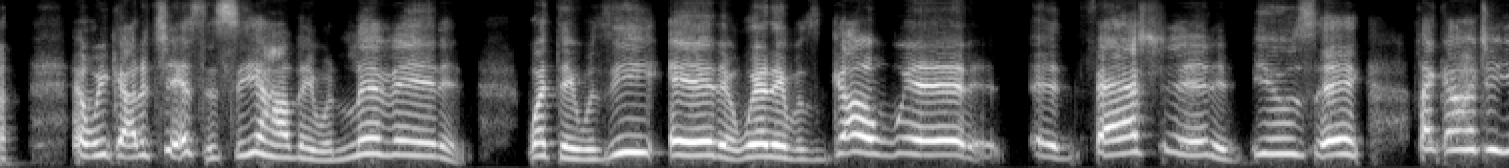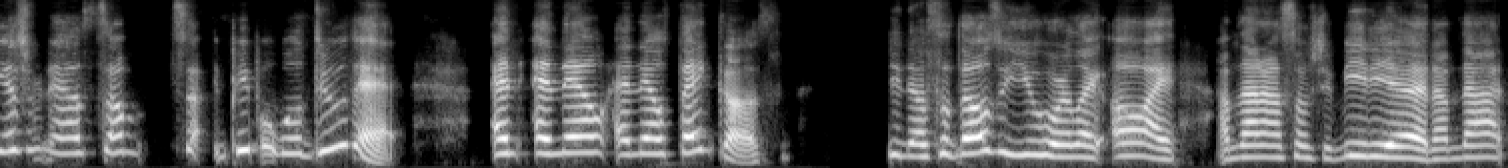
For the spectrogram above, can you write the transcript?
and we got a chance to see how they were living and what they was eating and where they was going and, and fashion and music. Like hundred years from now, some, some people will do that. And and they'll and they'll thank us. You know, so those of you who are like, oh, I, I'm not on social media and I'm not,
